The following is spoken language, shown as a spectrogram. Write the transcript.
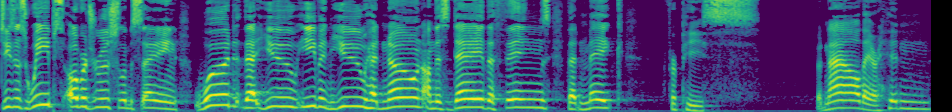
Jesus weeps over Jerusalem, saying, Would that you, even you, had known on this day the things that make for peace. But now they are hidden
